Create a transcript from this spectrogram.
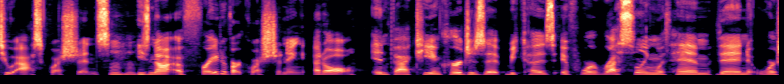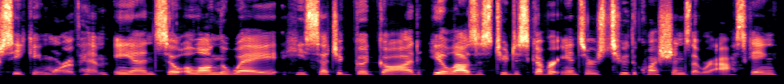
to ask questions. Mm-hmm. He's not afraid of our questioning at all. In fact, He encourages it because if we're wrestling with Him, then we're seeking more of Him. And so along the way, He's such a good God. He allows us to discover answers to the questions that we're asking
